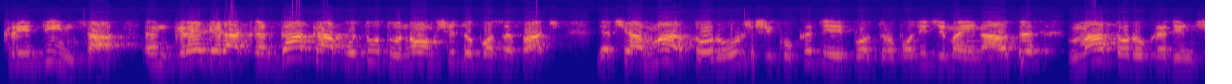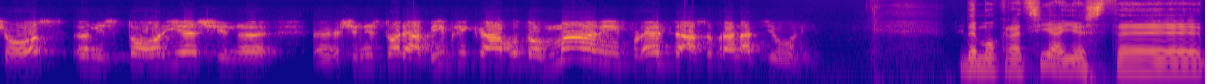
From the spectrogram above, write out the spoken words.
credința, încrederea că dacă a putut un om și tu poți să faci. De aceea martorul, și cu cât e într-o poziție mai înaltă, martorul credincios în istorie și în, eh, și în istoria biblică a avut o mare influență asupra națiunii. Democrația este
